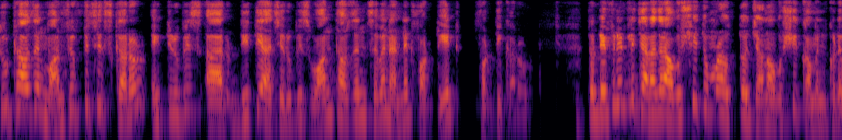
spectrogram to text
two thousand one fifty six crore eighty rupees আর ডিতে আছে rupees one thousand seven hundred forty eight forty crore তো ডেফিনেটলি যারা যারা অবশ্যই তোমরা উত্তর জানো অবশ্যই কমেন্ট করে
